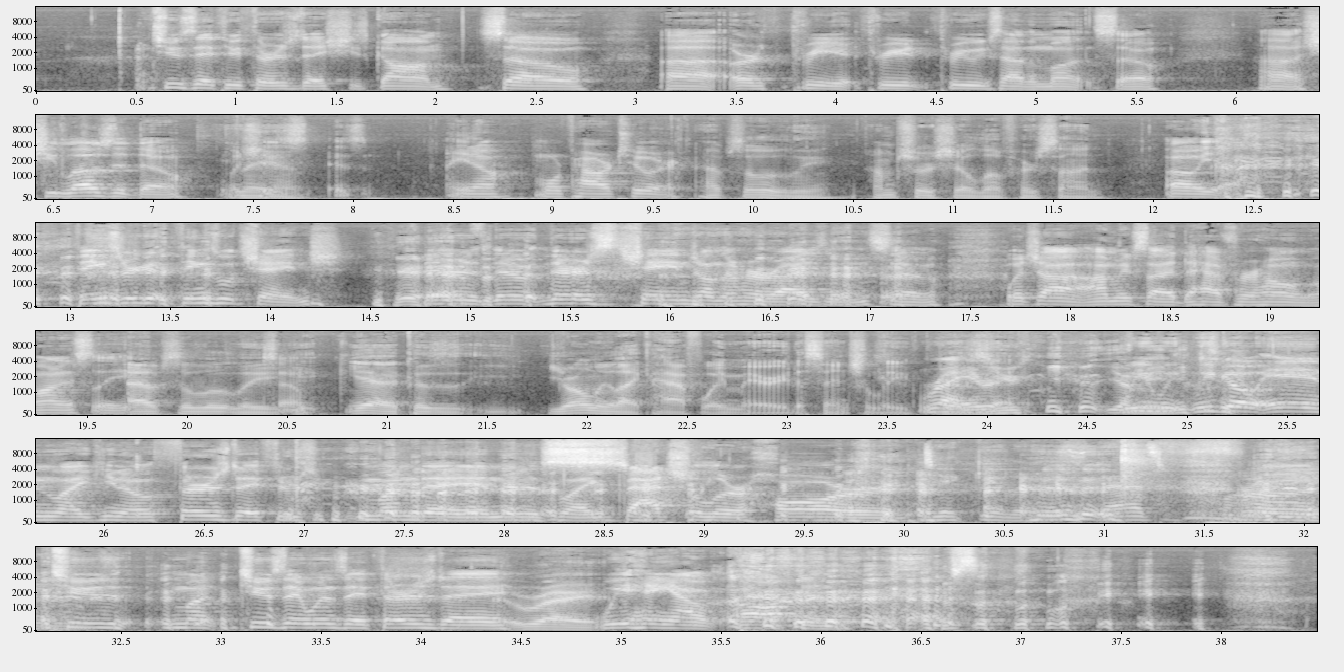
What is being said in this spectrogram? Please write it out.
Tuesday through Thursday she's gone. So uh, or three three three weeks out of the month. So uh, she loves it though, which Man. is is you know more power to her. absolutely i'm sure she'll love her son Oh yeah, things are good. Things will change. There, there, there's change on the horizon. So, which I, I'm excited to have her home. Honestly, absolutely So- yeah because you're only like halfway married essentially Right, 'Cause right. you- you- I we, mean, we, we go in like you know Thursday through Monday, and then it's like bachelor hard. Ridiculous. That's From. Tuesday, Mon- Tuesday, Wednesday, Thursday. Right. We hang out often. Absolutely.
